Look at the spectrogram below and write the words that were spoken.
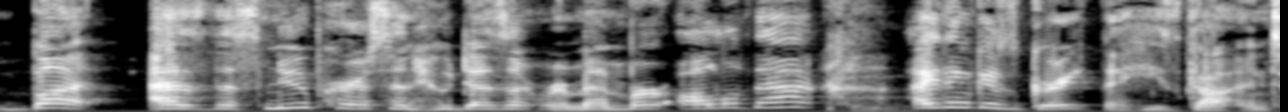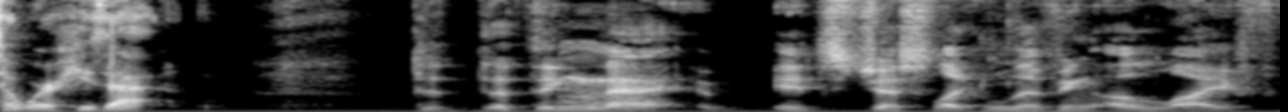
but as this new person who doesn't remember all of that, I think it's great that he's gotten to where he's at. The, the thing that it's just like living a life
